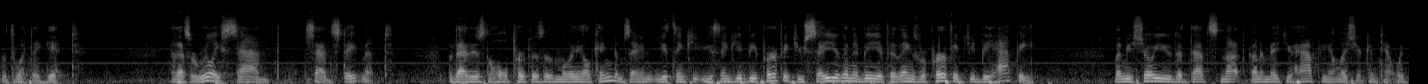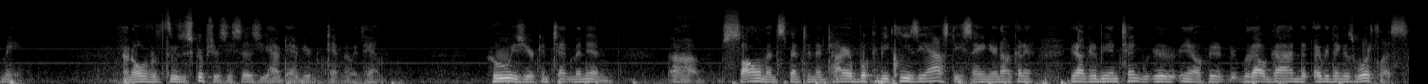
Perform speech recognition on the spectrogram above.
with what they get. And that's a really sad, sad statement. But that is the whole purpose of the millennial kingdom, saying you think you think you'd be perfect. You say you're going to be, if things were perfect, you'd be happy. Let me show you that that's not going to make you happy unless you're content with me. And over through the scriptures, he says you have to have your contentment with him. Who is your contentment in? Uh, Solomon spent an entire book of Ecclesiastes saying you're not going to you're not going to be intent you know without God everything is worthless.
